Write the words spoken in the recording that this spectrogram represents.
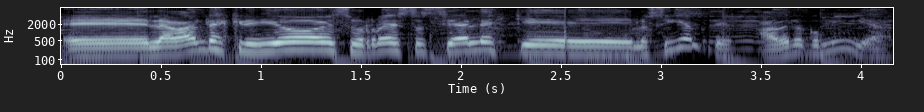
Eh, la banda escribió en sus redes sociales que lo siguiente, abro comillas.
